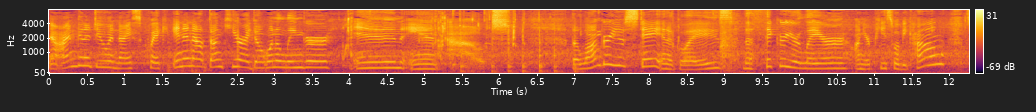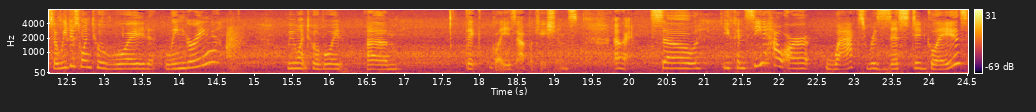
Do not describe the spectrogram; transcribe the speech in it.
Now I'm gonna do a nice quick in and out dunk here. I don't wanna linger in and out. The longer you stay in a glaze, the thicker your layer on your piece will become. So we just want to avoid lingering. We want to avoid um, thick glaze applications. Okay, so you can see how our wax resisted glaze,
